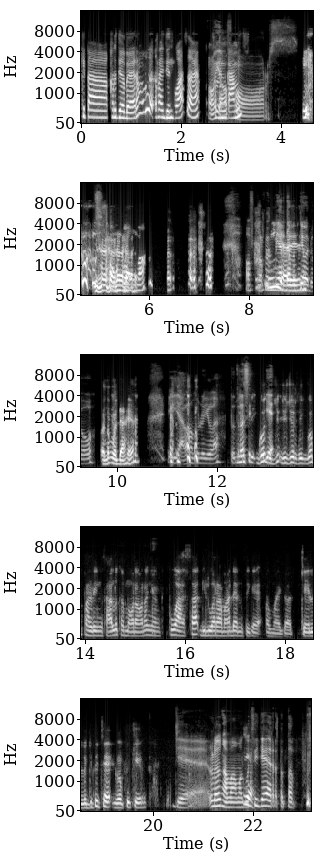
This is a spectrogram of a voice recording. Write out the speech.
kita kerja bareng lu rajin puasa kan? Oh Senin, ya of Kamis. course Sombong banget. Of course Iya, Biar dapet iya. jodoh Untung mudah ya. Iya Alhamdulillah Tuh, Terus sih gue ya, jujur, jujur sih, gue paling salut sama orang-orang yang puasa di luar Ramadan sih kayak, oh my god, kayak lu gitu cek, gue pikir. Jer, lu gak mau sama gue Iya. sih Jer Tetep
